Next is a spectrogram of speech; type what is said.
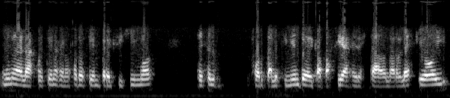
una de las cuestiones que nosotros siempre exigimos es el fortalecimiento de capacidades del Estado. La realidad es que hoy,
